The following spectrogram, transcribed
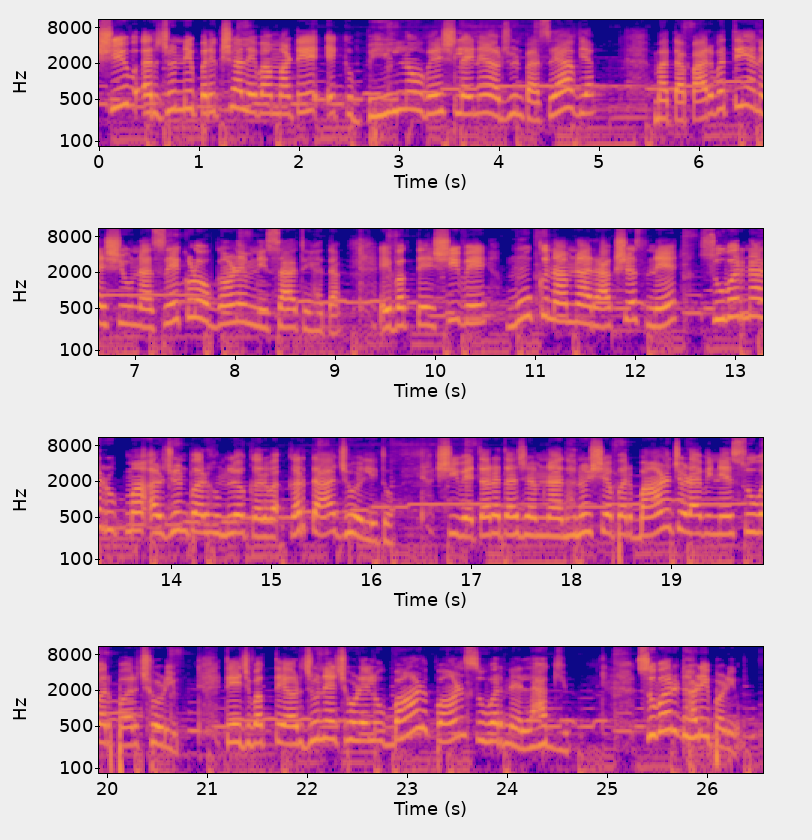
શિવ અર્જુનની પરીક્ષા લેવા માટે એક ભીલનો વેશ લઈને અર્જુન પાસે આવ્યા. માતા પાર્વતી અને શિવના સેંકડો ગણ એમની સાથે હતા. એ વખતે શિવે મૂક નામના રાક્ષસને સુવરના રૂપમાં અર્જુન પર હુમલો કરવા કરતા જોઈ લીધો. શિવે તરત જ એમના ધનુષ્ય પર બાણ ચડાવીને સુવર પર છોડ્યું. તે જ વખતે અર્જુને છોડેલું બાણ પણ સુવરને લાગ્યું. સુવર ઢળી પડ્યું.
